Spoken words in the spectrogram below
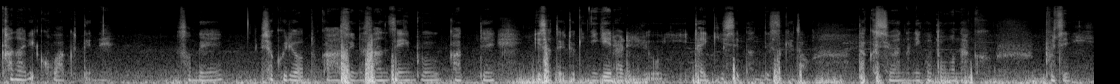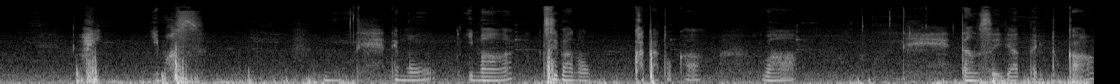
かなり怖くてね。そんで食料とかそういうの3000円分買っていざという時逃げられるように待機してたんですけど私は何事もなく無事にはいいます、うん、でも今千葉の方とかは断水であったりとか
